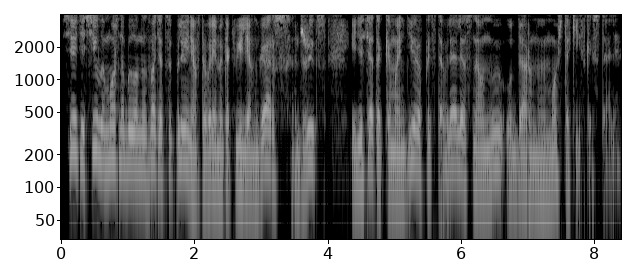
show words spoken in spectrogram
Все эти силы можно было назвать оцеплением, в то время как Вильям Гарс, Джитс и десяток командиров представляли основную ударную мощь токийской стали.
